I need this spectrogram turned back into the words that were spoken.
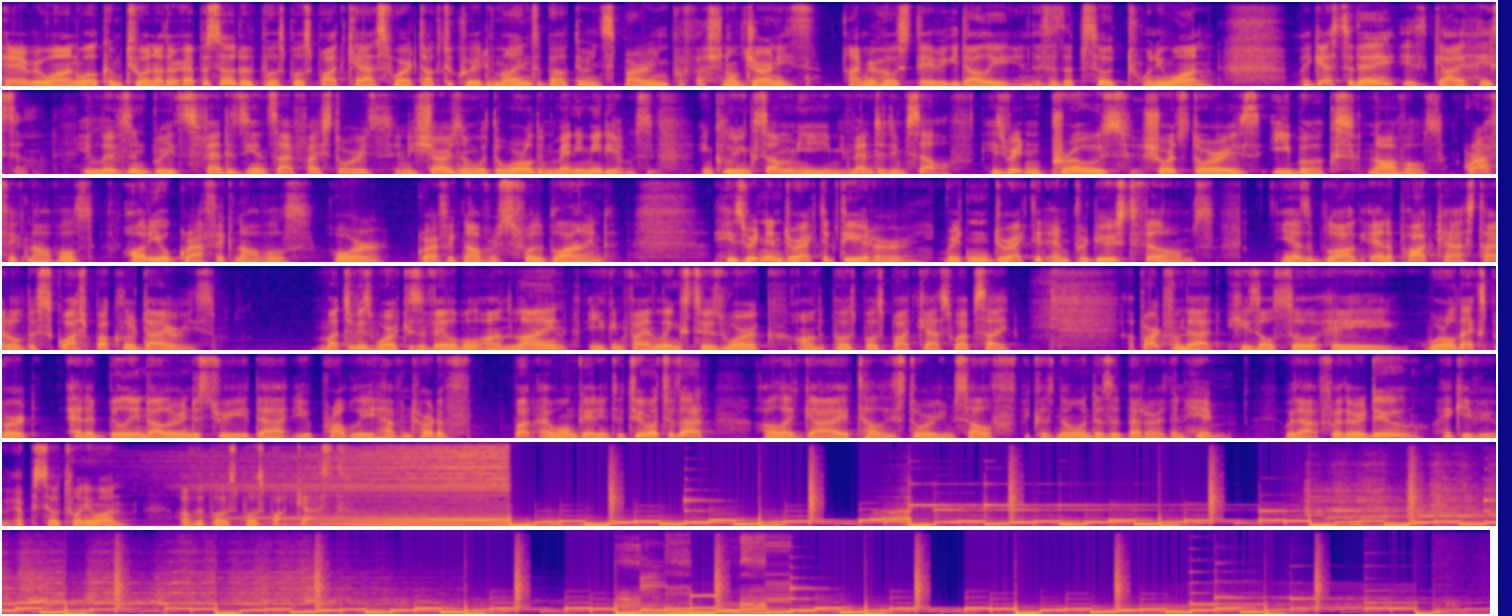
Hey everyone, welcome to another episode of the Post Post Podcast where I talk to creative minds about their inspiring professional journeys. I'm your host, David Gidali, and this is episode 21. My guest today is Guy Hasson. He lives and breathes fantasy and sci fi stories, and he shares them with the world in many mediums, including some he invented himself. He's written prose, short stories, ebooks, novels, graphic novels, audio graphic novels, or graphic novels for the blind. He's written and directed theater, written, directed, and produced films. He has a blog and a podcast titled The Squashbuckler Diaries. Much of his work is available online, and you can find links to his work on the Post Post Podcast website. Apart from that, he's also a world expert at a billion dollar industry that you probably haven't heard of. But I won't get into too much of that. I'll let Guy tell his story himself because no one does it better than him. Without further ado, I give you episode 21 of the Post Post podcast.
